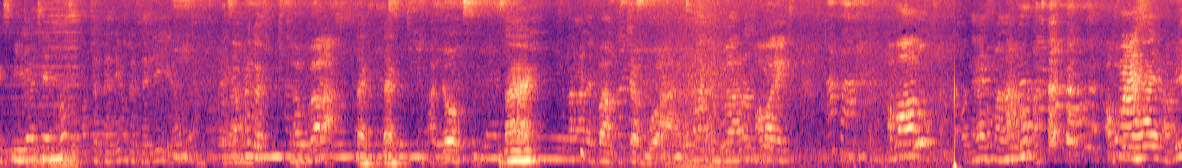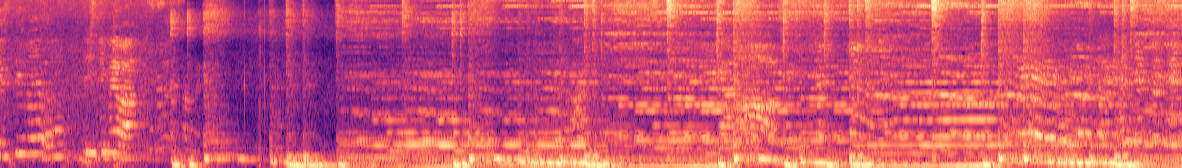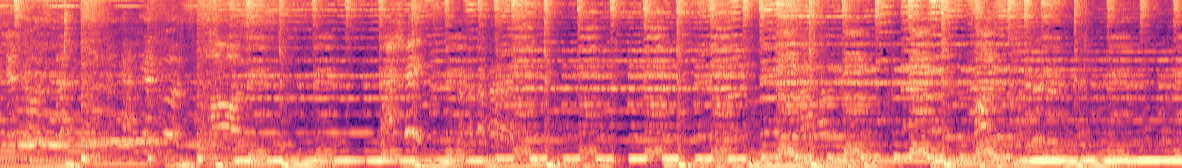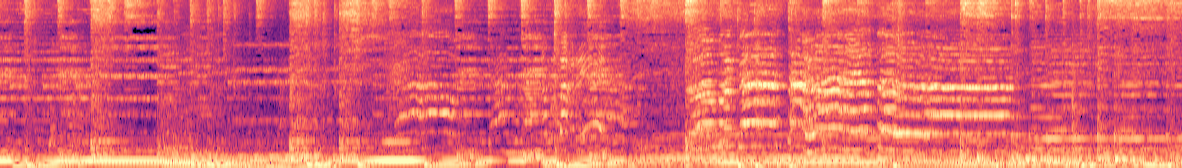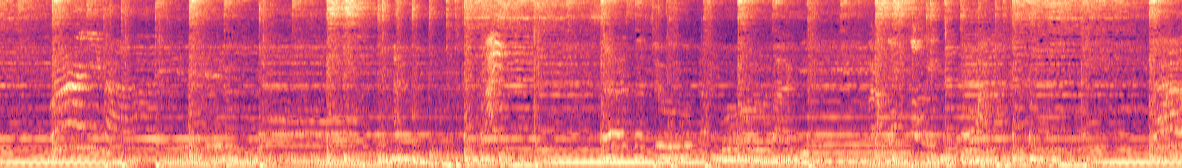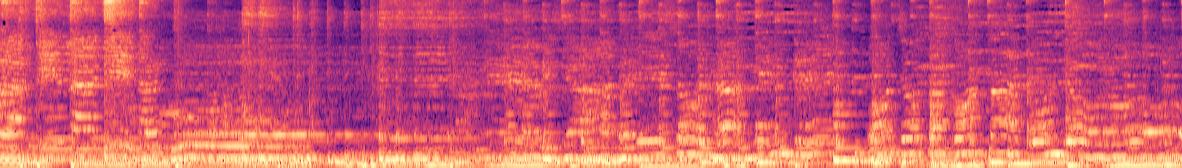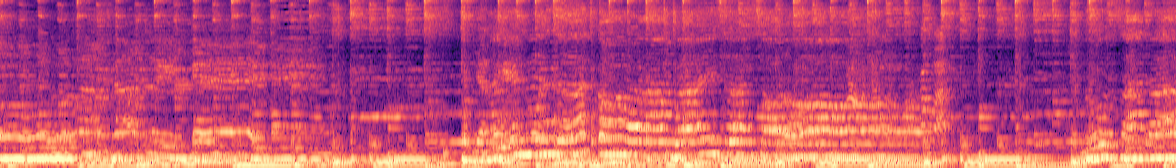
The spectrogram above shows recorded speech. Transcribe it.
Xperia 10 Hot. udah jadi udah jadi ya sampai nggak Coba lah. Tak tak aduh tak. senangannya bagus jambuan senangan jambuan Apa ini? Apa? pokoknya malah Apa Mas? istimewa Istimewa. Santa.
